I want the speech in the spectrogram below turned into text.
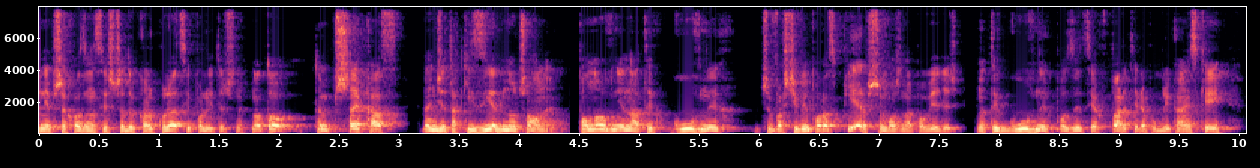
nie przechodząc jeszcze do kalkulacji politycznych, no to ten przekaz będzie taki zjednoczony. Ponownie na tych głównych, czy właściwie po raz pierwszy można powiedzieć, na tych głównych pozycjach w partii republikańskiej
